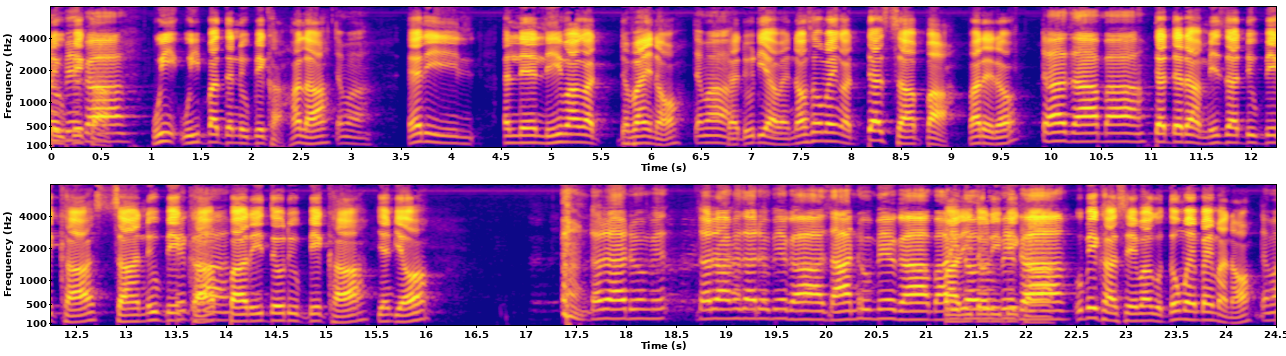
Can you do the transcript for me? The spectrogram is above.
နုပိက္ခာဝိဝိပတ္တနုပိက္ခာဟုတ်လားဓမ္မအဲ့ဒီအလယ်၄ပါးကတစ်ပိုင်းနော်ဓမ္မဒါဒုတိယပိုင်းနောက်ဆုံးပိုင်းကတက်ဇာပါပါတယ်တော့ တသပါတတရမေဇတုပိက္ခာဇာနုပိက္ခာပိက္ခာပါရိတောတုပိက္ခာပြန်ပြောတရတုမေတရမေသတုပေကဇာနုပေကပါရိတောတုပေကဥပိက္ခာ10ပါးကို၃ပိုင်းပိုင်းမှာနော်ဓမ္မ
